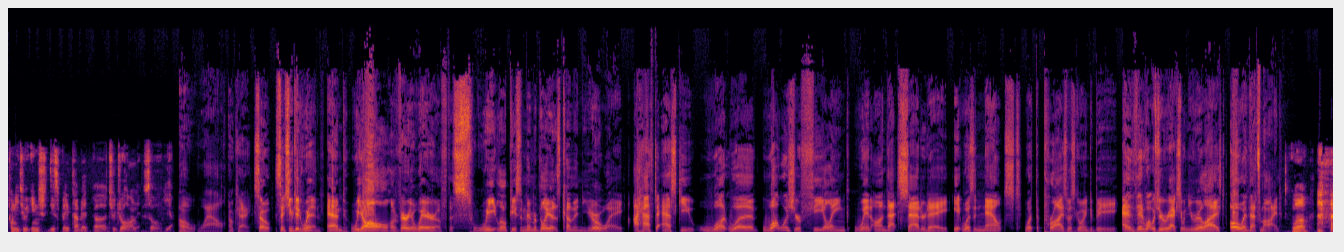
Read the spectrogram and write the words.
22 inch display tablet uh, to draw on it. So yeah. Oh wow. Okay. So since you did win, and we all are very aware of the sweet little piece of memorabilia that's coming your way, I have to ask you what was what was your feeling when on that Saturday it was announced what the prize was going to be, and then what was your reaction when you realized, oh, and that's mine? Well,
